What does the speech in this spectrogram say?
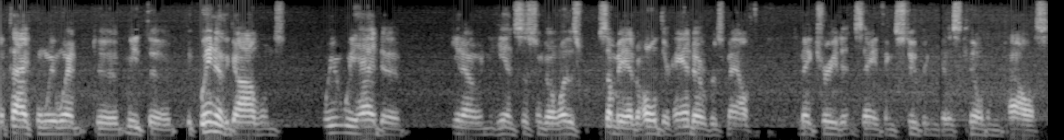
In fact, when we went to meet the, the Queen of the Goblins, we, we had to, you know, and he insisted on going with us. Somebody had to hold their hand over his mouth to make sure he didn't say anything stupid and get us killed in the palace.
